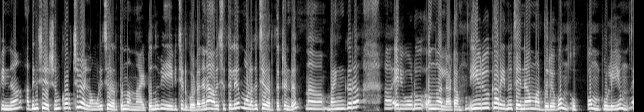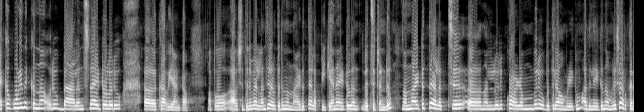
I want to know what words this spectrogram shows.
പിന്നെ അതിനുശേഷം കുറച്ച് വെള്ളം കൂടി ചേർത്ത് നന്നായിട്ടൊന്ന് വേവിച്ചെടുക്കും കേട്ടോ ഞാൻ ആവശ്യത്തിൽ മുളക് ചേർത്തിട്ടുണ്ട്. ഭയങ്കര എരിവോട് എരിവോട് ഒന്നുമല്ല കേട്ടോ ഈ ഒരു കറി എന്ന് വെച്ച് കഴിഞ്ഞാൽ മധുരവും ഉപ്പും പുളിയും ഒക്കെ കൂടി നിൽക്കുന്ന ഒരു ബാലൻസ്ഡ് ആയിട്ടുള്ളൊരു കറിയാണ് കേട്ടോ അപ്പോൾ ആവശ്യത്തിന് വെള്ളം ചേർത്തിട്ട് നന്നായിട്ട് തിളപ്പിക്കാനായിട്ട് വെച്ചിട്ടുണ്ട്. നന്നായിട്ട് തിളച്ച് നല്ലൊരു കുഴമ്പ് രൂപത്തിലാവുമ്പോഴേക്കും അതിലേക്ക് നമ്മൾ ശർക്കര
